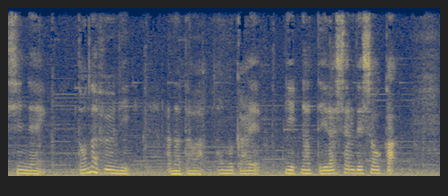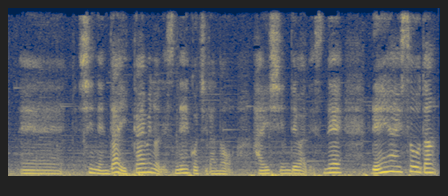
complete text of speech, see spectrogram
新年どんな風にあなたはお迎えになっていらっしゃるでしょうか、えー、新年第1回目のですねこちらの配信ではですね恋愛相談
